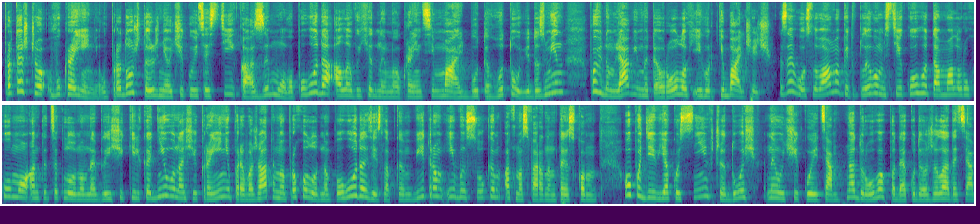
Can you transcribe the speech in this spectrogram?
Про те, що в Україні упродовж тижня очікується стійка зимова погода, але вихідними українці мають бути готові до змін, повідомляв і метеоролог Ігор Кібальчич. За його словами, під впливом стійкого та малорухомого антициклону в найближчі кілька днів у нашій країні переважатиме прохолодна погода зі слабким вітром і високим атмосферним тиском. Опадів якось сніг чи дощ не очікується. На дорогах подекуди ожеледиться.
